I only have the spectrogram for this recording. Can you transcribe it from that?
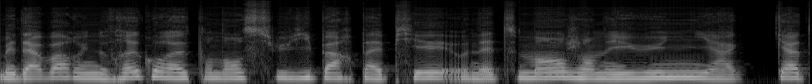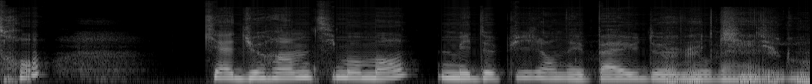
Mais d'avoir une vraie correspondance suivie par papier, honnêtement, j'en ai eu une il y a 4 ans qui a duré un petit moment, mais depuis, j'en ai pas eu de Avec nouvelles. qui du coup?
